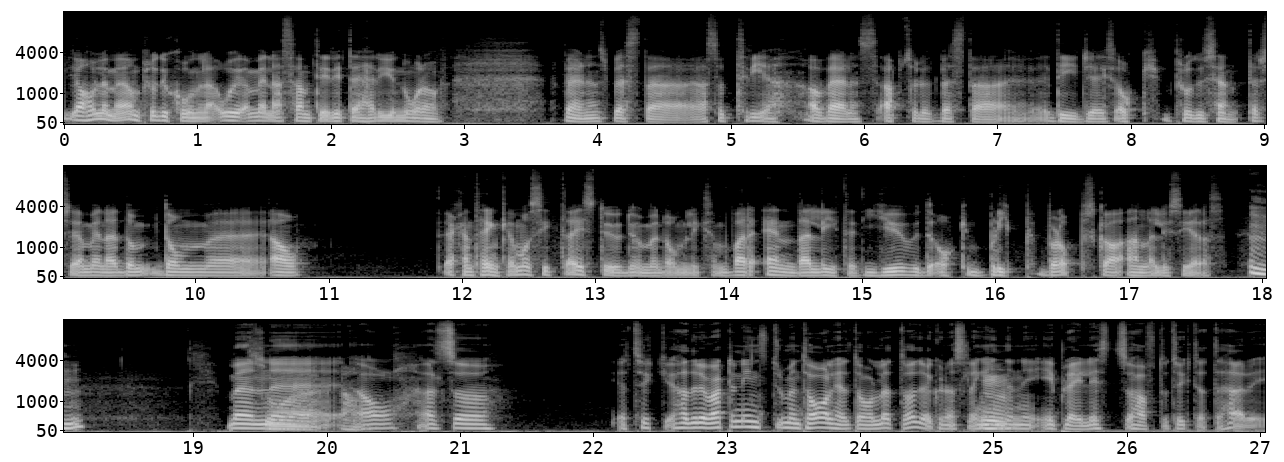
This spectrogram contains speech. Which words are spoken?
jag håller med om produktionerna och jag menar samtidigt det här är ju några av världens bästa, alltså tre av världens absolut bästa eh, DJs och producenter. Så jag menar de, de eh, ja. Jag kan tänka mig att sitta i studion med dem liksom. Varenda litet ljud och blipp-blopp ska analyseras. Men, Så, eh, ja. ja. alltså Jag tycker, hade det varit en instrumental helt och hållet då hade jag kunnat slänga in Mm. den i, i playlists och haft och tyckt att det här är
